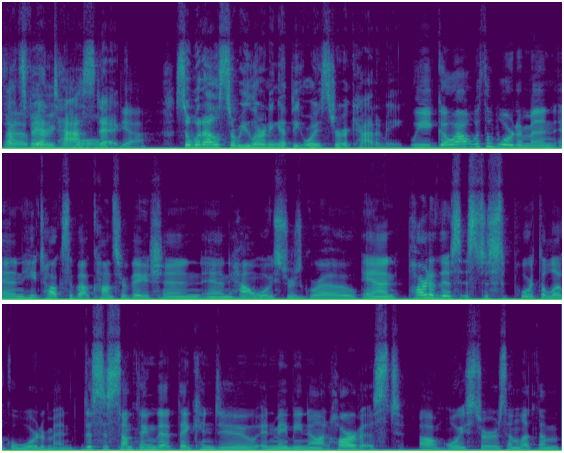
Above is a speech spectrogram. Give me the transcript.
That's So- very cool. fantastic. Yeah. So, what else are we learning at the Oyster Academy? We go out with a waterman and he talks about conservation and how oysters grow. And part of this is to support the local waterman. This is something that they can do and maybe not harvest um, oysters and let them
